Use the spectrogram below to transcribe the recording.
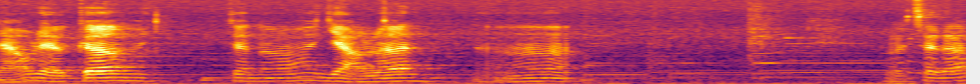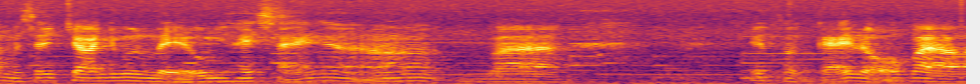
đảo đều cơm cho nó giàu lên. Đó. rồi sau đó mình sẽ cho những nguyên liệu như hải sản đó, và cái phần cải đổ vào.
